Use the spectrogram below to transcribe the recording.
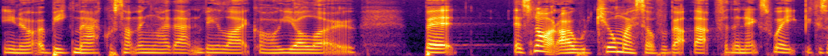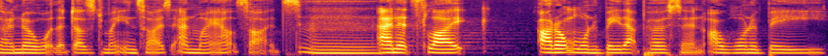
you know a big mac or something like that and be like oh yolo. But it's not i would kill myself about that for the next week because i know what that does to my insides and my outsides. Mm. and it's like i don't want to be that person. I want to be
